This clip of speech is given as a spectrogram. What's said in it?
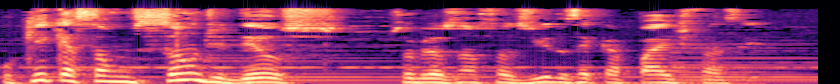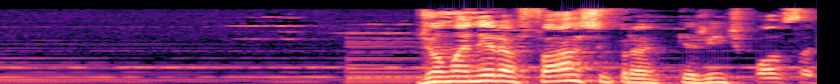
o que, que essa unção de Deus sobre as nossas vidas é capaz de fazer. De uma maneira fácil para que a gente possa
